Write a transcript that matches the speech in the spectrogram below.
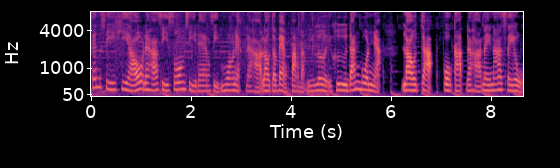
เส้นสีเขียวนะคะ สีส้ม สีแดง สีม่วงเนี่ยนะคะ เราจะแบ่งฝั่งแบบนี้เลย คือด้านบนเนี่ยเราจะโฟกัสนะคะในหน้าเซลล์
